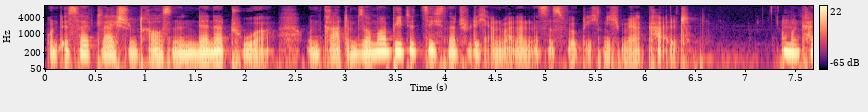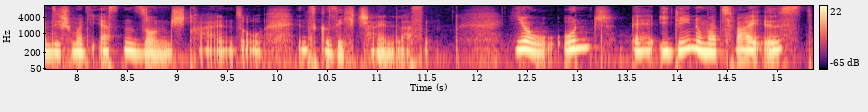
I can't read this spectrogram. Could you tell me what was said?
und ist halt gleich schon draußen in der Natur. Und gerade im Sommer bietet sich natürlich an, weil dann ist es wirklich nicht mehr kalt. Und man kann sich schon mal die ersten Sonnenstrahlen so ins Gesicht scheinen lassen. Jo, und äh, Idee Nummer zwei ist,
